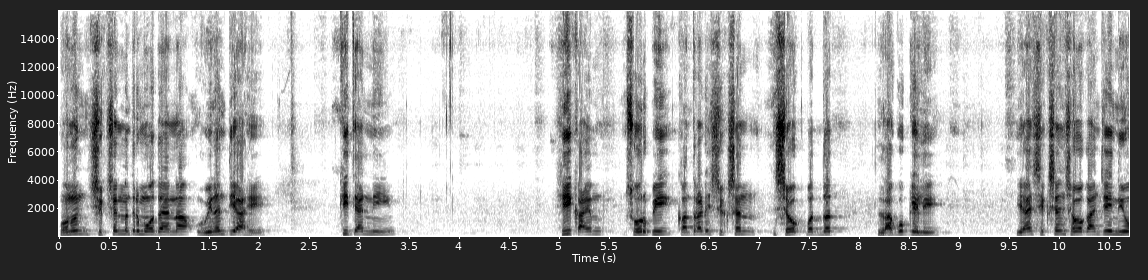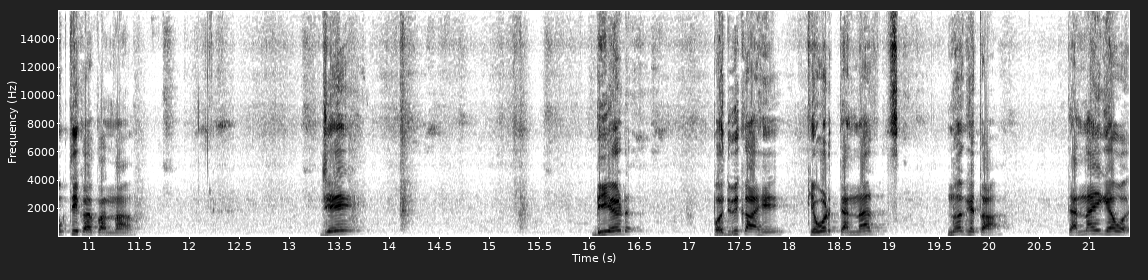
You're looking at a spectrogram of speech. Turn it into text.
म्हणून शिक्षणमंत्री महोदयांना विनंती आहे की त्यांनी ही कायमस्वरूपी कंत्राटी शिक्षण सेवक पद्धत लागू केली. या शिक्षण सेवकांची नियुक्ती करताना जे डी एड पदविका आहे केवळ त्यांनाच न घेता त्यांनाही घ्यावं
